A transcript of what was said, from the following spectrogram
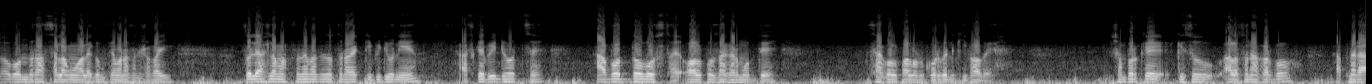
হ্যালো বন্ধুরা, আসসালামু আলাইকুম, কেমন আছেন সবাই? চলে আসলাম আপনাদের মাঝে নতুন আরেকটি ভিডিও নিয়ে। আজকের ভিডিও হচ্ছে আবদ্ধ অবস্থায় অল্প জায়গার মধ্যে ছাগল পালন করবেন কীভাবে? সম্পর্কে কিছু আলোচনা করব। আপনারা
